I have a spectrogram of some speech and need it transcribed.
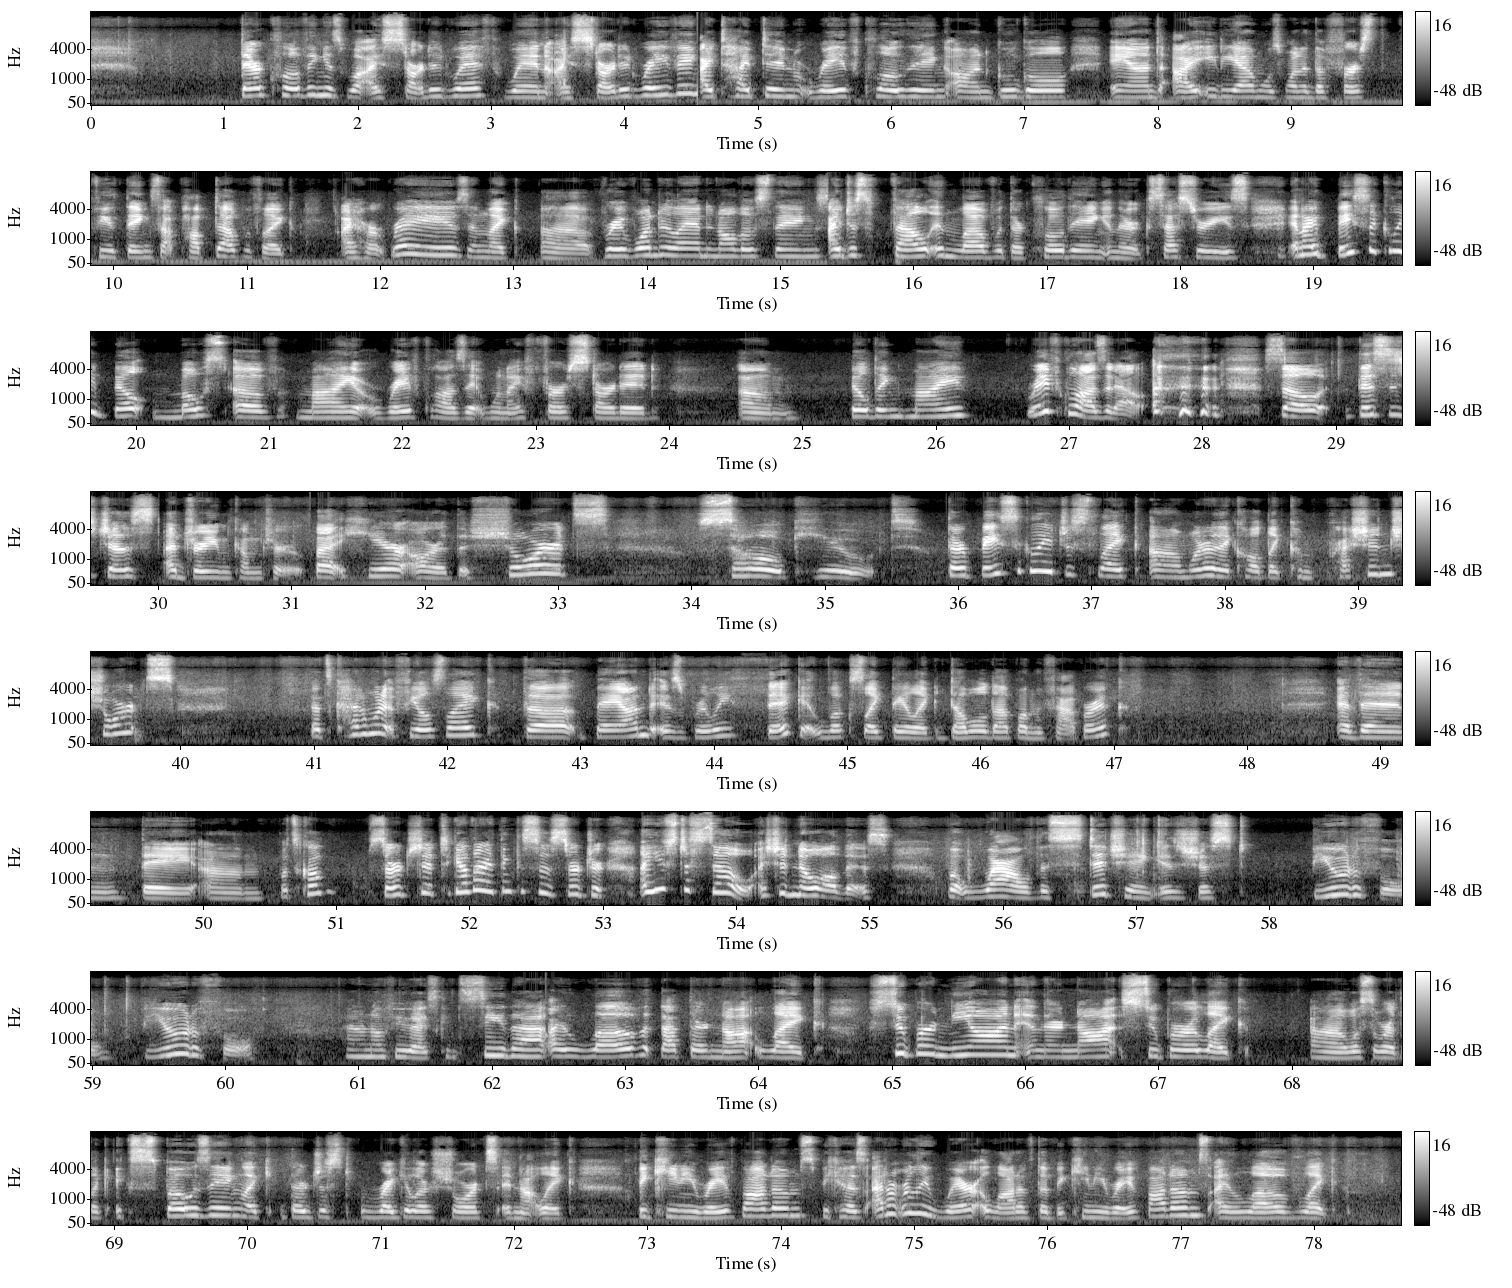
their clothing is what I started with when I started raving. I typed in rave clothing on Google and iEDM was one of the first few things that popped up with like I Heart Raves and like uh, Rave Wonderland and all those things. I just fell in love with their clothing and their accessories and I basically built most of my rave closet when I first started um, building my rave closet out. so this is just a dream come true. But here are the shorts. So cute. They're basically just like, um, what are they called? Like compression shorts. That's kind of what it feels like. The band is really thick. It looks like they like doubled up on the fabric. And then they, um, what's called? Serged it together? I think this is a serger. I used to sew. I should know all this. But wow, the stitching is just beautiful, beautiful. I don't know if you guys can see that. I love that they're not like super neon and they're not super like, uh, what's the word, like exposing. Like they're just regular shorts and not like bikini rave bottoms because I don't really wear a lot of the bikini rave bottoms. I love like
